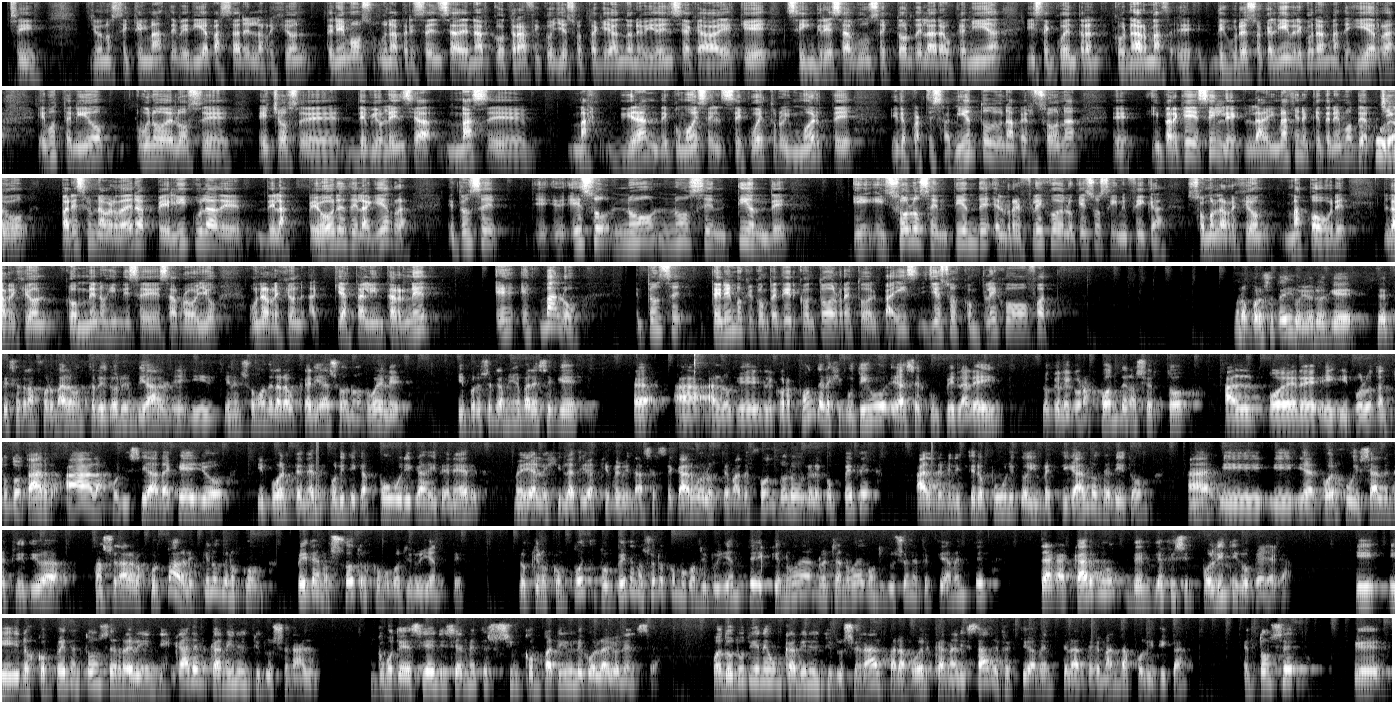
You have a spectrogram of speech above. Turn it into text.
Sí, yo no sé qué más debería pasar en la región. Tenemos una presencia de narcotráfico y eso está quedando en evidencia cada vez que se ingresa a algún sector de la Araucanía y se encuentran con armas eh, de grueso calibre, con armas de guerra. Hemos tenido uno de los eh, hechos eh, de violencia más más grande como es el secuestro y muerte y descuartizamiento de una persona. Eh, y para qué decirle, las imágenes que tenemos de archivo parecen una verdadera película de, de las peores de la guerra. Entonces, e, e, eso no, no se entiende y, y, solo se entiende el reflejo de lo que eso significa. Somos la región más pobre, la región con menos índice de desarrollo, una región que hasta el Internet es, malo. Entonces, tenemos que competir con todo el resto del país y eso es complejo, Fat. Bueno, por eso te digo, yo creo que se empieza a transformar en un territorio inviable y quienes somos de la Araucanía eso nos duele. Y por eso que a mí me parece que eh, a, lo que le corresponde al Ejecutivo es hacer cumplir la ley, lo que le corresponde, ¿no es cierto?, al poder eh, y, por lo tanto dotar a las policías de aquello y poder tener políticas públicas y tener medidas legislativas que permitan hacerse cargo de los temas de fondo, lo que le compete al Ministerio Público es investigar los delitos ¿ah? y, y, al Poder Judicial, en definitiva, sancionar a los culpables. ¿Qué es lo que nos compete a nosotros como constituyentes? Lo que nos compete a nosotros como constituyentes es que nuestra nueva constitución efectivamente se haga cargo del déficit político que hay acá. Y, nos compete entonces reivindicar el camino institucional. Y como te decía inicialmente, eso es incompatible con la violencia. Cuando tú tienes un camino institucional para poder canalizar efectivamente las demandas políticas, entonces eh,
